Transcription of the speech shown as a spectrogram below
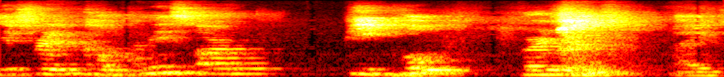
different companies or people, persons, like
